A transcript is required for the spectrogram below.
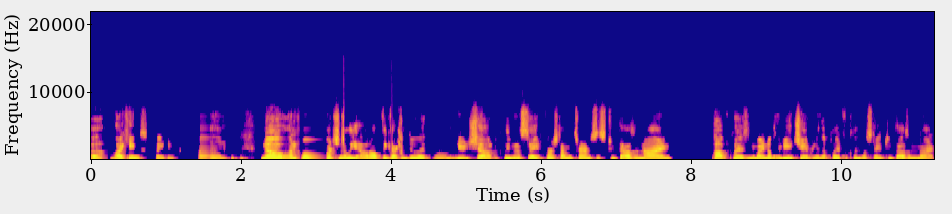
Uh, Vikings, thank you. Um, no, unfortunately, I don't think I can do it. Um, huge shout out to Cleveland State, first time in terms since 2009. Pop quiz. Anybody know the NBA champion that played for Cleveland State in 2009?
